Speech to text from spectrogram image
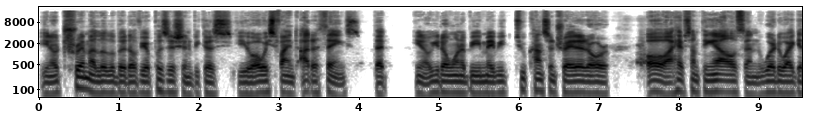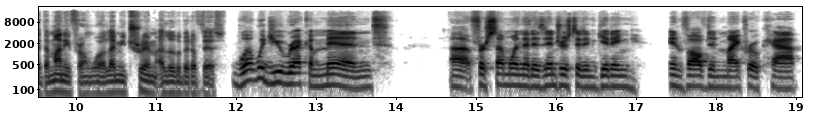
you know, trim a little bit of your position because you always find other things that, you know, you don't want to be maybe too concentrated or, oh, I have something else and where do I get the money from? Well, let me trim a little bit of this. What would you recommend uh, for someone that is interested in getting involved in micro cap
